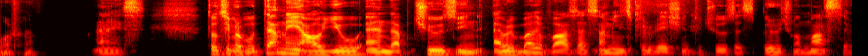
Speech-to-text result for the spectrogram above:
more fun. Nice. Tulsi Prabhu, tell me how you end up choosing everybody of us as some inspiration to choose a spiritual master.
